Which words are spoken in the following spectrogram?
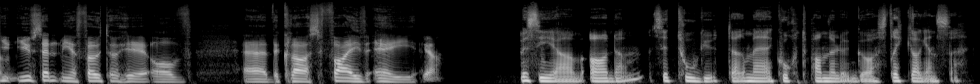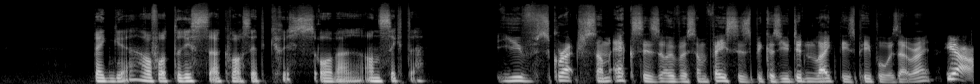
you, you've sent me a photo here of uh, the class 5A. Ved sida av Adam sitter to gutter med kort pannelugg og strikka genser. Begge har fått rissa hver sitt kryss over ansiktet. You've scratched some X's over some faces because you didn't like these people, is that right? Yeah,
